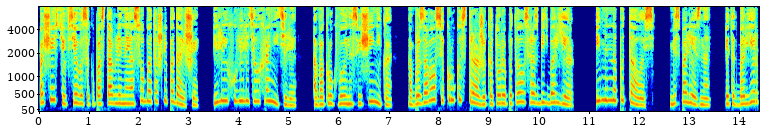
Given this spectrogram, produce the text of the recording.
По счастью, все высокопоставленные особы отошли подальше, или их увели телохранители, а вокруг воина-священника образовался круг из стражи, которая пыталась разбить барьер. Именно пыталась. Бесполезно. Этот барьер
